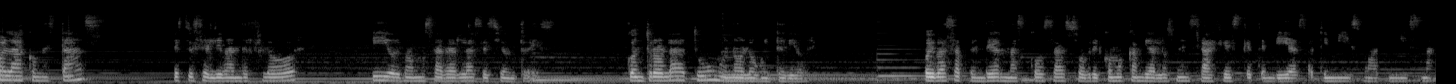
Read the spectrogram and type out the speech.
Hola, ¿cómo estás? Esto es el Iván de Flor y hoy vamos a ver la sesión 3. Controla tu monólogo interior. Hoy vas a aprender más cosas sobre cómo cambiar los mensajes que te envías a ti mismo, a ti misma,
